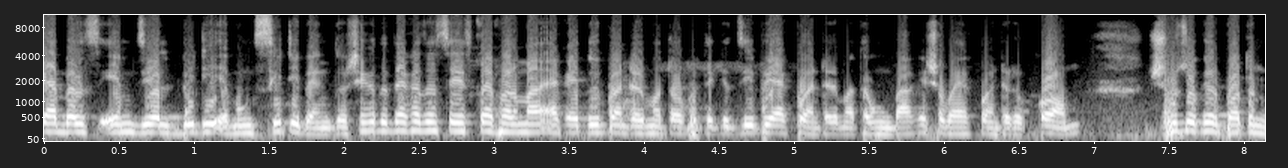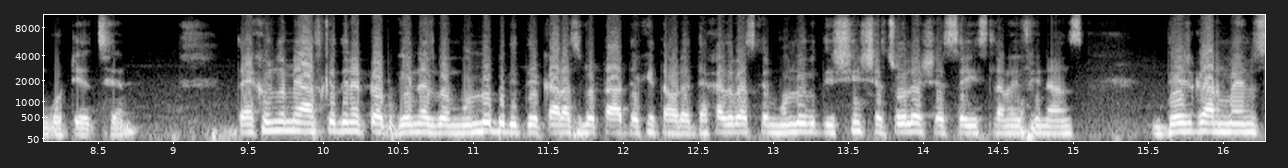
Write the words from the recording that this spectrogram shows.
cables MGL BD এবং সিটি ব্যাংক তো সেক্ষেত্রে দেখা যাচ্ছে স্কোয়ার ফার্মা একাই দুই পয়েন্টের মতো অপর থেকে জিপি এক পয়েন্টের মতো এবং বাকি সবাই এক পয়েন্টেরও কম সূচকের পতন ঘটিয়েছে। তো এখন আমি আজকের দিনের টপ গেইনার্স বা মূল্যবৃদ্ধিতে কারা ছিল তা দেখি তাহলে দেখা যাবে আজকে মূল্যবৃদ্ধির শীর্ষে চলে এসেছে ইসলামী ফিনান্স দেশ গার্মেন্টস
